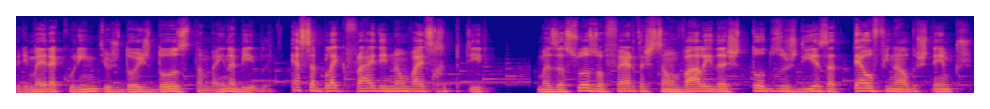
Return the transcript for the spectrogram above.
1 Coríntios 2,12 também na Bíblia. Essa Black Friday não vai se repetir, mas as suas ofertas são válidas todos os dias até o final dos tempos.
